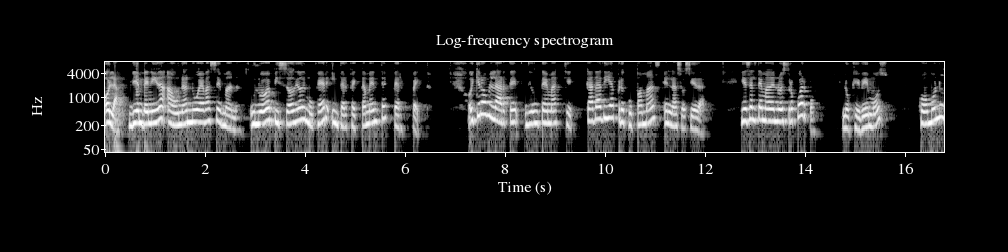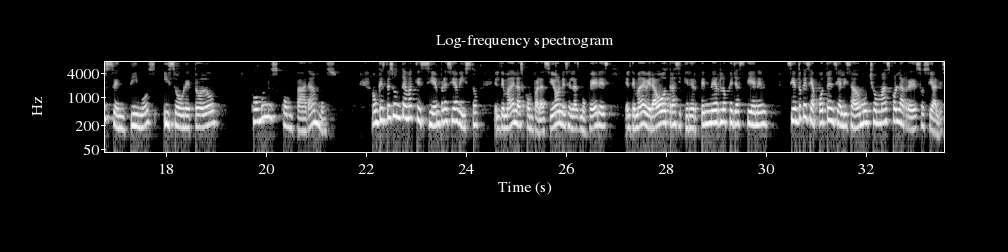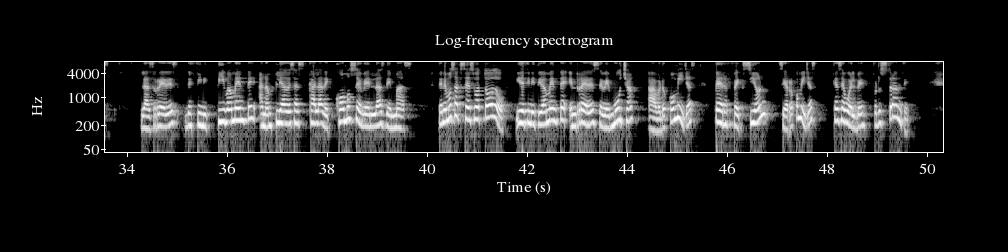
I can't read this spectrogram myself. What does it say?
Hola, bienvenida a una nueva semana, un nuevo episodio de Mujer Imperfectamente Perfecta. Hoy quiero hablarte de un tema que cada día preocupa más en la sociedad y es el tema de nuestro cuerpo, lo que vemos, cómo nos sentimos y sobre todo cómo nos comparamos. Aunque este es un tema que siempre se ha visto, el tema de las comparaciones en las mujeres, el tema de ver a otras y querer tener lo que ellas tienen, siento que se ha potencializado mucho más con las redes sociales. Las redes definitivamente han ampliado esa escala de cómo se ven las demás. Tenemos acceso a todo y definitivamente en redes se ve mucha, abro comillas, perfección, cierro comillas, que se vuelve frustrante.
